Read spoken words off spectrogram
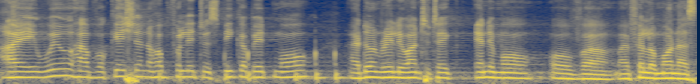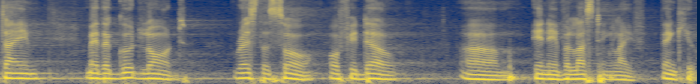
I will have occasion, hopefully, to speak a bit more. I don't really want to take any more of uh, my fellow mourners' time. May the good Lord rest the soul of Fidel um, in everlasting life. Thank you.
